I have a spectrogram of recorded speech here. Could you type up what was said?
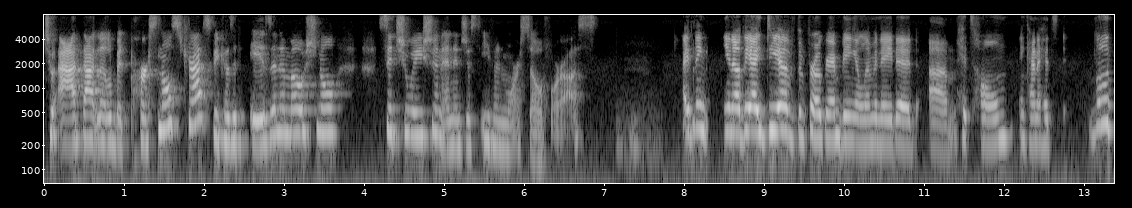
to add that little bit personal stress because it is an emotional situation, and it's just even more so for us. I think you know the idea of the program being eliminated um, hits home and kind of hits a little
